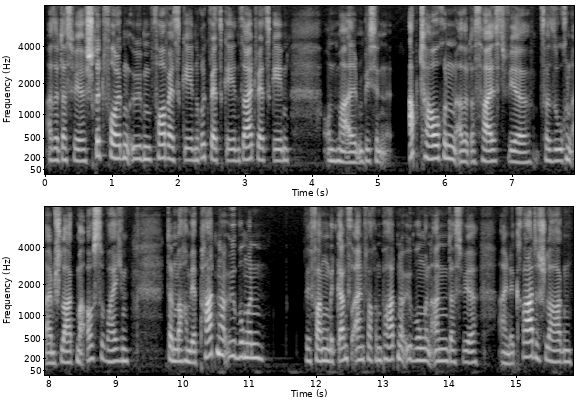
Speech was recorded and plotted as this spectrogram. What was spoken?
Also dass wir Schrittfolgen üben, vorwärts gehen, rückwärts gehen, seitwärts gehen und mal ein bisschen abtauchen. Also das heißt, wir versuchen einem Schlag mal auszuweichen. Dann machen wir Partnerübungen. Wir fangen mit ganz einfachen Partnerübungen an, dass wir eine Gerade schlagen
